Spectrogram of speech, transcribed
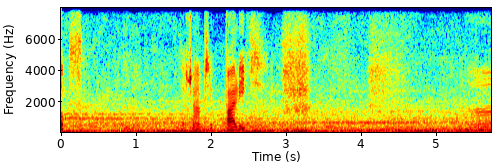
Ups. Zaczęłam się palić. A.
